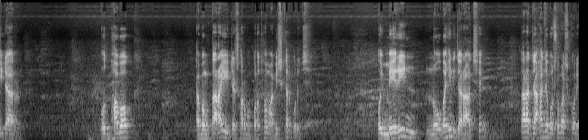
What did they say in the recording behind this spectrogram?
এটার উদ্ভাবক এবং তারাই এটা সর্বপ্রথম আবিষ্কার করেছে। ওই মেরিন নৌবাহিনী যারা আছে, তারা জাহাজে বসবাস করে।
